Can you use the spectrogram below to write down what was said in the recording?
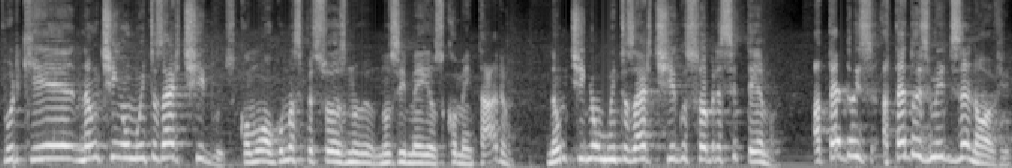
Porque não tinham muitos artigos. Como algumas pessoas no, nos e-mails comentaram, não tinham muitos artigos sobre esse tema. Até, dois, até 2019.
